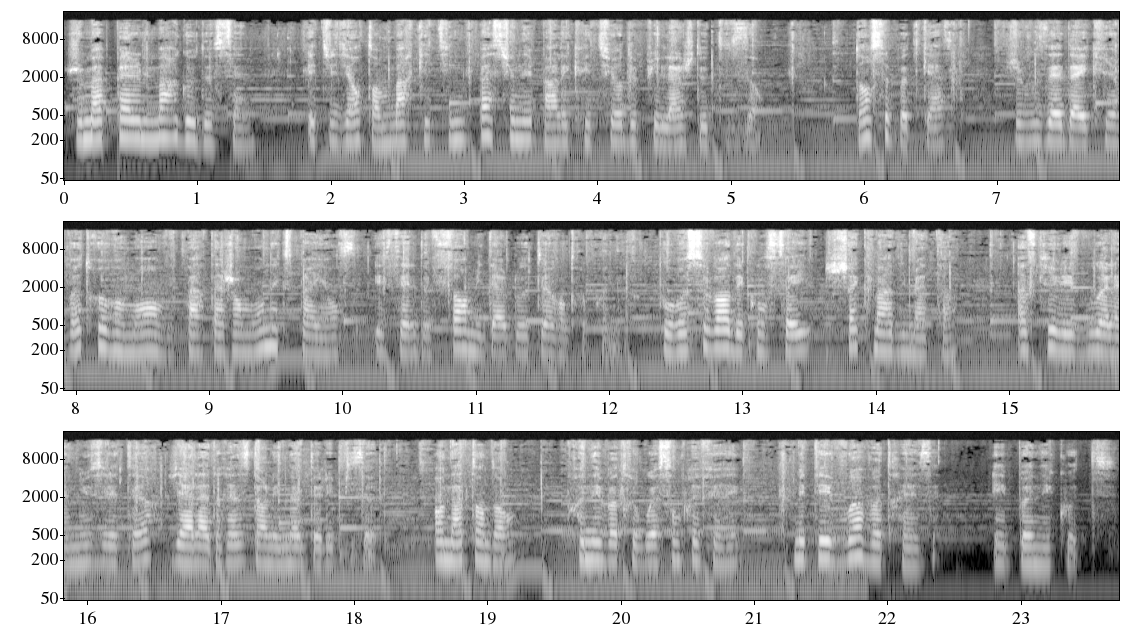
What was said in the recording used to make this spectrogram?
Je m'appelle Margot de étudiante en marketing passionnée par l'écriture depuis l'âge de 10 ans. Dans ce podcast, je vous aide à écrire votre roman en vous partageant mon expérience et celle de formidables auteurs entrepreneurs. Pour recevoir des conseils chaque mardi matin, inscrivez-vous à la newsletter via l'adresse dans les notes de l'épisode. En attendant, prenez votre boisson préférée, mettez-vous à votre aise et bonne écoute.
